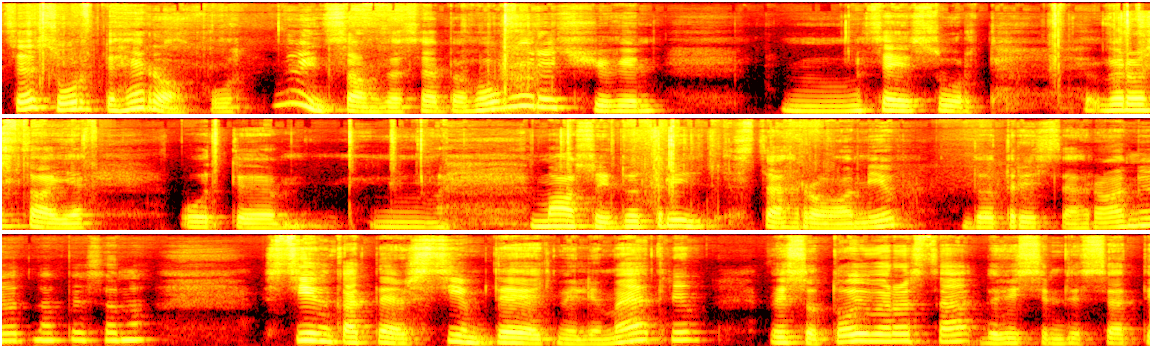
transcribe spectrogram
це сорт Геракл. Ну, Він сам за себе говорить, що він цей сорт виростає от е, масою до 300 грамів. До 300 грамів написано. Стінка теж 7-9 мм, висотою виростає до 80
